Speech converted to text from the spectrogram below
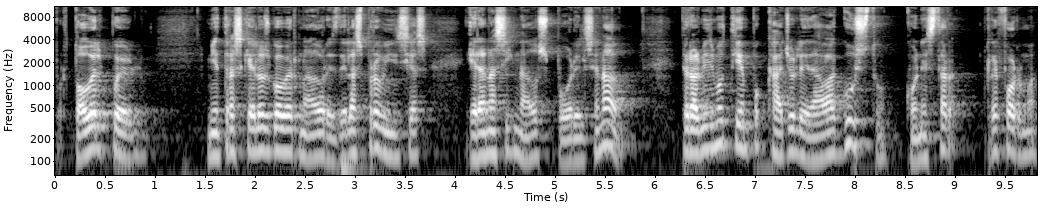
por todo el pueblo, mientras que los gobernadores de las provincias eran asignados por el Senado. Pero al mismo tiempo Cayo le daba gusto con esta reforma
